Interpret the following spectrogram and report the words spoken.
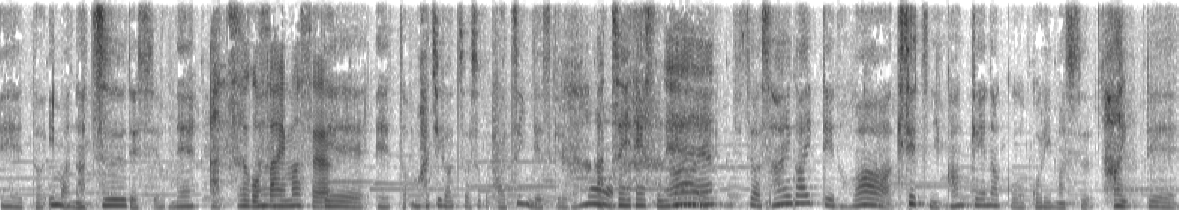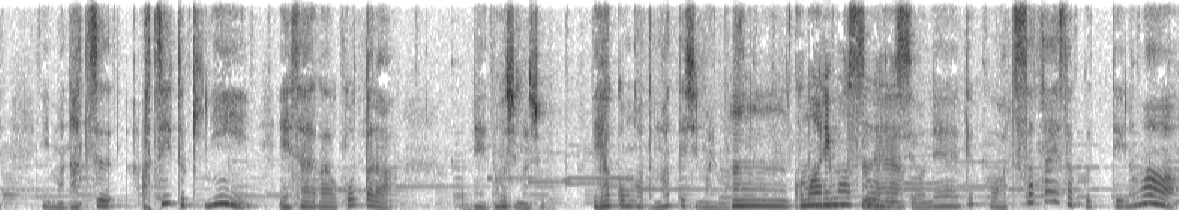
えっ、ー、と今夏ですよね。暑ございます。で、えっ、ー、と8月はすごく暑いんですけれども、暑いですね。はい、実は災害っていうのは季節に関係なく起こります。はい。で、今夏暑い時に災害起こったらねどうしましょう。エアコンが止まってしまいます。困りますね、そうですよね。結構暑さ対策っていうのは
